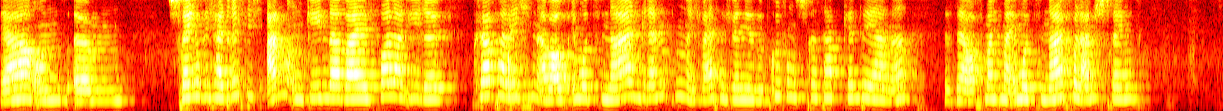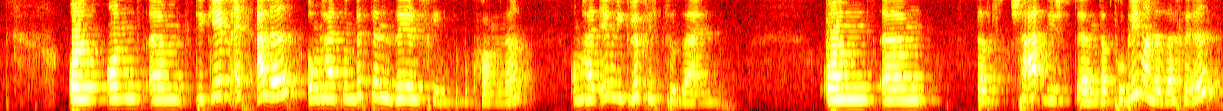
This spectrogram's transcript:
ja, und ähm, strengen sich halt richtig an und gehen dabei voll an ihre körperlichen, aber auch emotionalen Grenzen. Ich weiß nicht, wenn ihr so Prüfungsstress habt, kennt ihr ja, ne? Das ist ja auch manchmal emotional voll anstrengend. Und, und ähm, die geben echt alles, um halt so ein bisschen Seelenfrieden zu bekommen, ne? Um halt irgendwie glücklich zu sein. Und ähm, das, die, äh, das Problem an der Sache ist,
